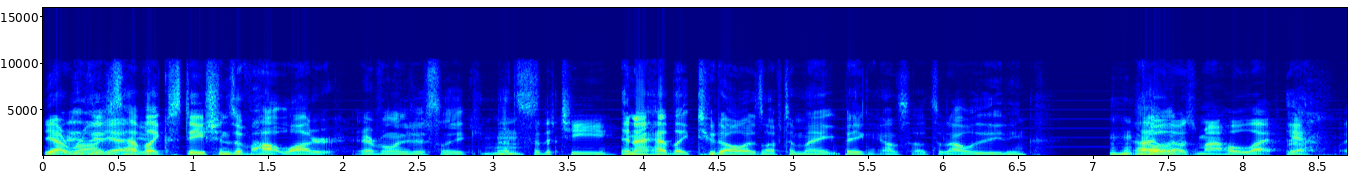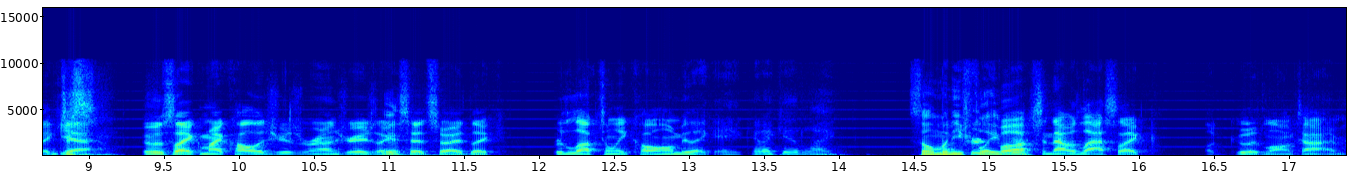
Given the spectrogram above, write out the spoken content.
Yeah, right. they just yeah, have dude. like stations of hot water, and everyone's just like Mhm, that's for the tea. And I had like two dollars left in my bank account, so that's what I was eating. Mhm. Oh, that was my whole life. Bro. Yeah, like just- yeah, it was like my college years around your age, like I said. So I'd like reluctantly call home, and be like, "Hey, can I get like So many 100 flavors. bucks?" And that would last like a good long time.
